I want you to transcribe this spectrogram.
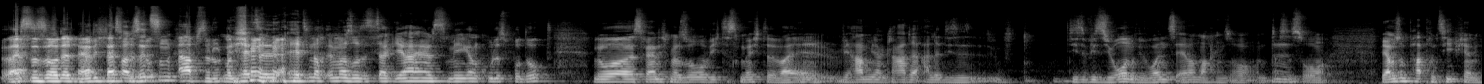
Weißt du so, dann ja, würde ich das mal sitzen. Absolut nicht. Und hätte, hätte noch immer so, dass ich sage, ja, das ist mega ein cooles Produkt. Nur es wäre nicht mehr so, wie ich das möchte, weil mhm. wir haben ja gerade alle diese, diese Vision und wir wollen es selber machen. So. Und das mhm. ist so. Wir haben so ein paar Prinzipien.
